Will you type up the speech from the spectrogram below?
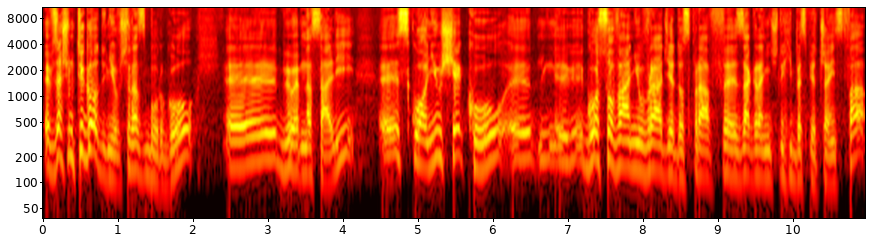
w zeszłym tygodniu w Strasburgu, y, byłem na sali, skłonił się ku głosowaniu w Radzie do Spraw Zagranicznych i Bezpieczeństwa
